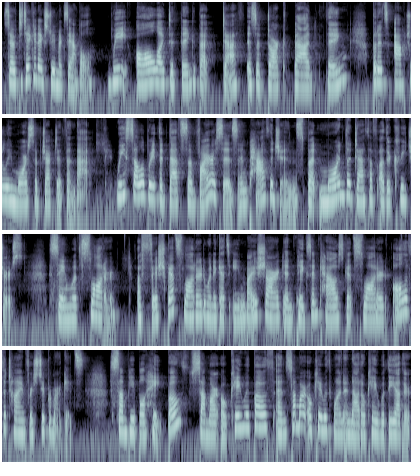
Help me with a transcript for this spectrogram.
So, to take an extreme example, we all like to think that death is a dark, bad thing, but it's actually more subjective than that. We celebrate the deaths of viruses and pathogens, but mourn the death of other creatures. Same with slaughter. A fish gets slaughtered when it gets eaten by a shark, and pigs and cows get slaughtered all of the time for supermarkets. Some people hate both, some are okay with both, and some are okay with one and not okay with the other.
